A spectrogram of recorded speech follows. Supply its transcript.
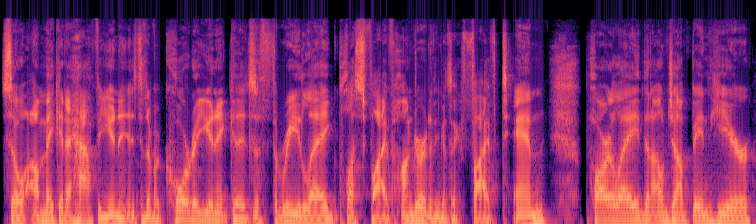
so I'll make it a half a unit instead of a quarter unit because it's a three leg plus 500. I think it's like 510 parlay. Then I'll jump in here.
